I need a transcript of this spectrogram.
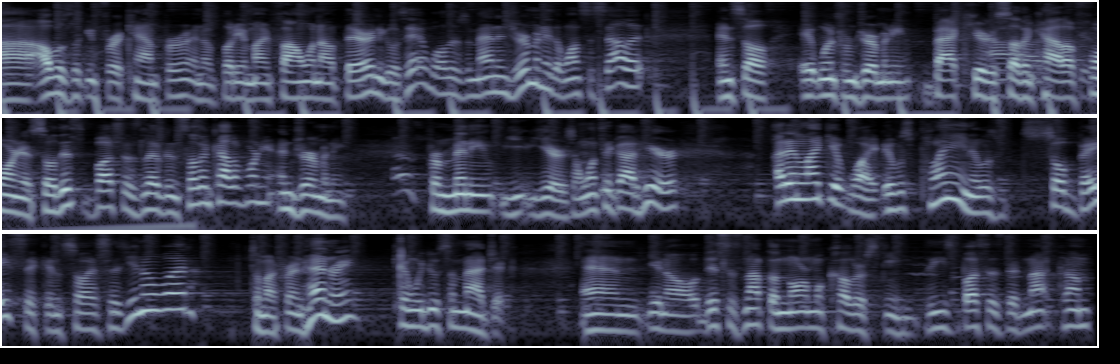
uh, I was looking for a camper, and a buddy of mine found one out there, and he goes, "Hey, well, there's a man in Germany that wants to sell it." And so it went from Germany back here to Southern California. So this bus has lived in Southern California and Germany for many years. And once it got here, I didn't like it white. It was plain. It was so basic. And so I said, you know what? To my friend Henry, can we do some magic? And you know, this is not the normal color scheme. These buses did not come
